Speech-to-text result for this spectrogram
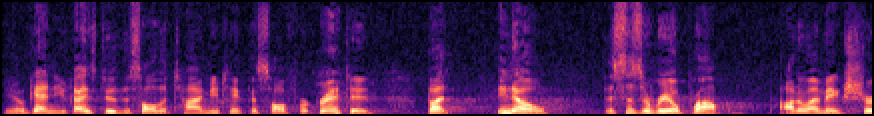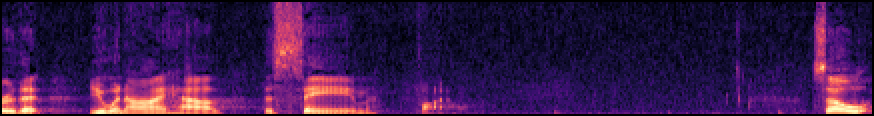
You know, again, you guys do this all the time, you take this all for granted, but, you know, this is a real problem. How do I make sure that you and I have the same file? So,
